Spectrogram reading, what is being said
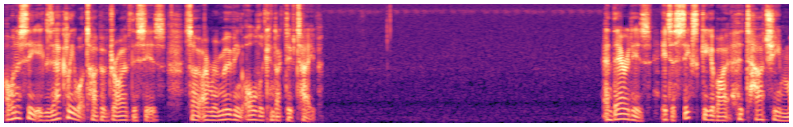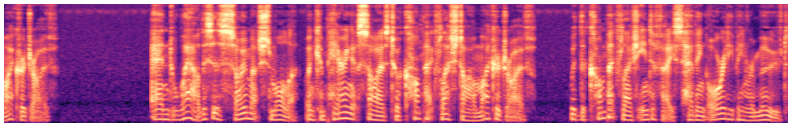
I want to see exactly what type of drive this is, so I'm removing all the conductive tape. And there it is, it's a 6GB Hitachi microdrive. And wow, this is so much smaller when comparing its size to a compact flash style microdrive. With the compact flash interface having already been removed,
